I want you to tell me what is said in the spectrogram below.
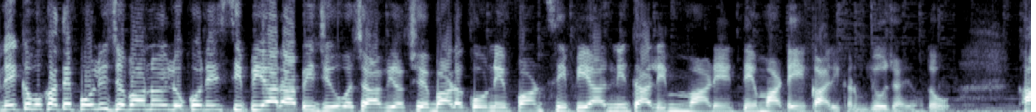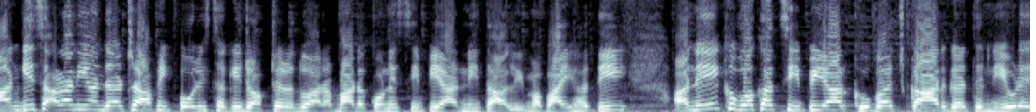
અનેક વખતે પોલીસ જવાનોએ લોકોને સીપીઆર આપી જીવ બચાવ્યો છે. બાળકોને પણ સીપીઆરની તાલીમ મળે તે માટે કાર્યક્રમ યોજાયો હતો. ખાનગી શાળાની અંદર ટ્રાફિક પોલીસ થકી ડોક્ટરો દ્વારા બાળકોને સીપીઆરની તાલીમ અપાઈ હતી. અનેક વખત સીપીઆર ખૂબ જ કારગર નીવડે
